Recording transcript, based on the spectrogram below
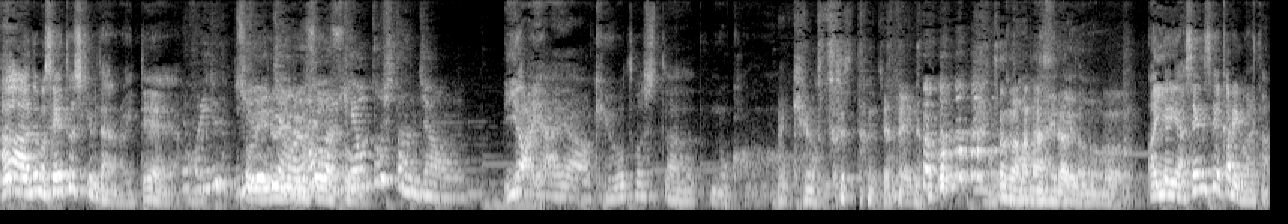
ああでも生徒式みたいなのいて。やっぱいるいそうるじゃんライバル蹴落としたんじゃん。いやいやいや蹴落としたのかな。毛を作ったんじゃないの？その話だけどうん。あいやいや先生から言われたの。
